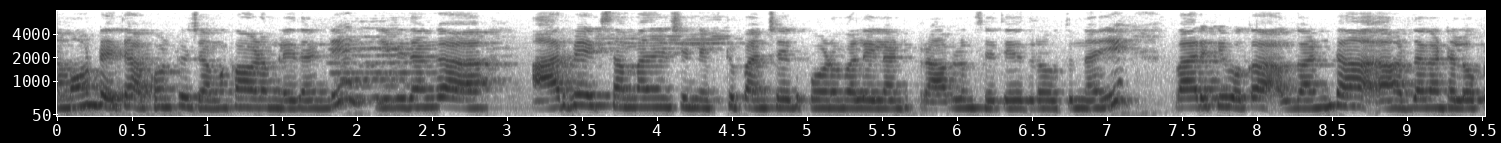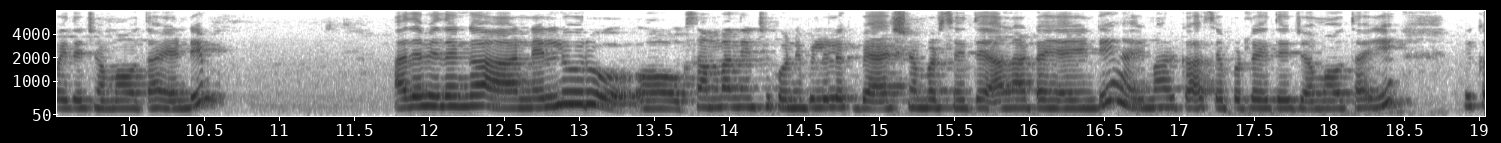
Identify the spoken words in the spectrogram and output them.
అమౌంట్ అయితే అకౌంట్ జమ కావడం లేదండి. ఈ విధంగా ఆర్బీఐకి సంబంధించి నిఫ్ట్ పనిచేయకపోవడం వల్ల ఇలాంటి ప్రాబ్లమ్స్ అయితే ఎదురవుతున్నాయి. వారికి ఒక గంట అర్ధ గంట లోపు అయితే జమ అవుతాయండి. అదేవిధంగా నెల్లూరు సంబంధించి కొన్ని పిల్లలకు బ్యాచ్ నెంబర్స్ అయితే అలాట్ అయ్యాయండి. అవి మరి కాసేపట్లో అయితే జమ అవుతాయి. ఇక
